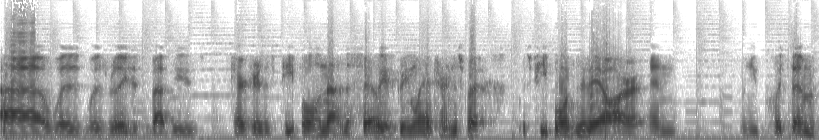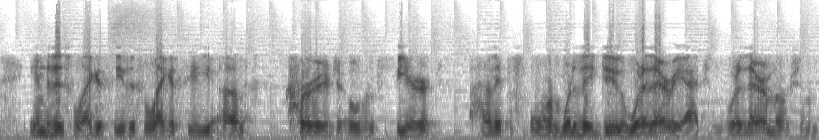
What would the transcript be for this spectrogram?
uh, was was really just about these characters as people and not necessarily as Green Lanterns, but as people and who they are. And when you put them into this legacy, this legacy of courage over fear, how do they perform? What do they do? What are their reactions? What are their emotions?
